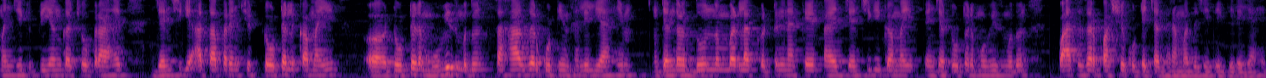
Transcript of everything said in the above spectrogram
म्हणजे की प्रियंका चोप्रा आहेत ज्यांची की आतापर्यंतची टोटल कमाई टोटल मूवीजमधून सहा हजार कोटी झालेली आहे. त्यानंतर दोन नंबरला कटरीना कैफ आहेत ज्यांची की कमाई त्यांच्या टोटल मूवीजमधून पाच हजार पाचशे कोटीच्या घरामध्ये जिथे गेलेली आहे.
